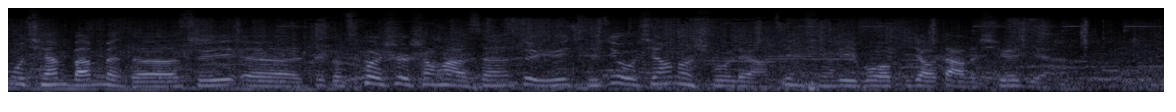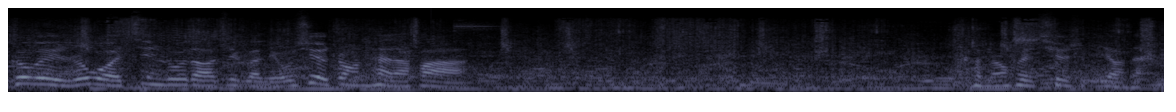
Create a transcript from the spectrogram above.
目前版本的随呃这个测试生化三对于急救箱的数量进行了一波比较大的削减。各位如果进入到这个流血状态的话，可能会确实比较难受。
